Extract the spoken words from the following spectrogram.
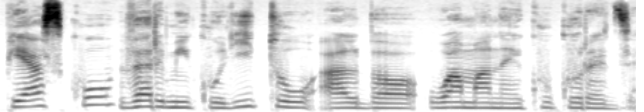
piasku, wermikulitu albo łamanej kukurydzy.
